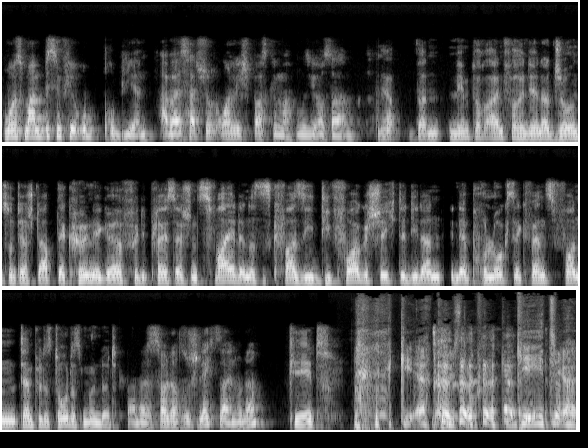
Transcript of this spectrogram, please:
muss man ein bisschen viel rumprobieren. Aber es hat schon ordentlich Spaß gemacht, muss ich auch sagen. Ja, dann nehmt doch einfach Indiana Jones und der Stab der Könige für die PlayStation 2, denn das ist quasi die Vorgeschichte, die dann in der Prologsequenz von Tempel des Todes mündet. Aber es soll doch so schlecht sein, oder? Geht. Ge äh, geht, ja.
